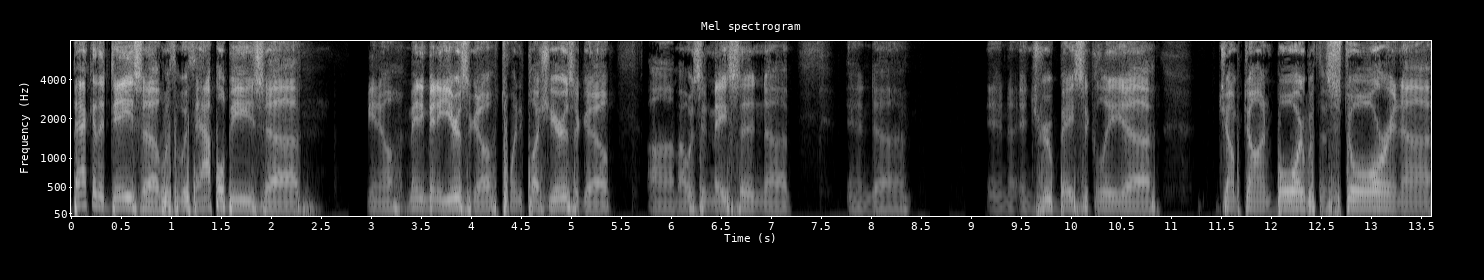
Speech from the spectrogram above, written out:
back in the days uh, with with Applebee's, uh, you know, many many years ago, twenty plus years ago, um, I was in Mesa, uh, and uh, and and Drew basically uh, jumped on board with the store and uh,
